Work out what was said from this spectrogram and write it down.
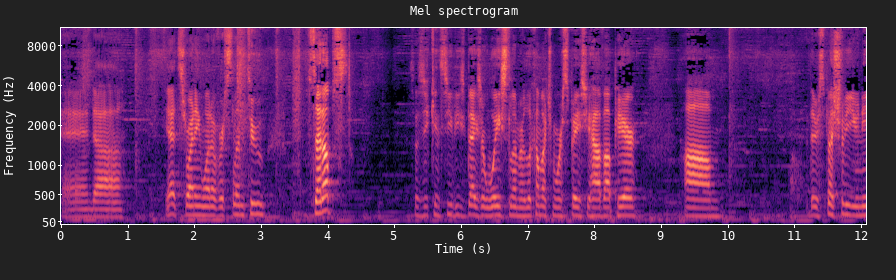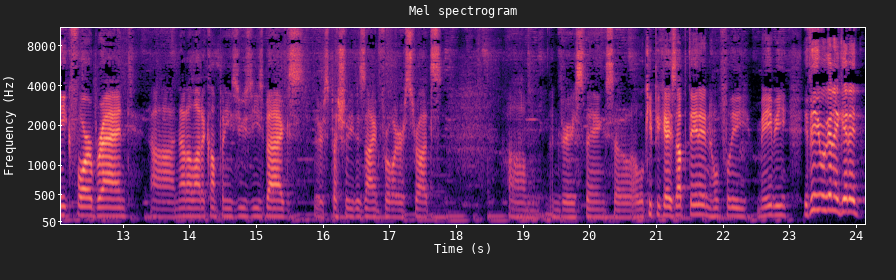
And uh, yeah, it's running one of our Slim 2 setups. So as you can see, these bags are way slimmer. Look how much more space you have up here. Um, they're especially unique for our brand. Uh, not a lot of companies use these bags. They're especially designed for our struts um, and various things. So uh, we'll keep you guys updated and hopefully maybe. You think we're gonna get it,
